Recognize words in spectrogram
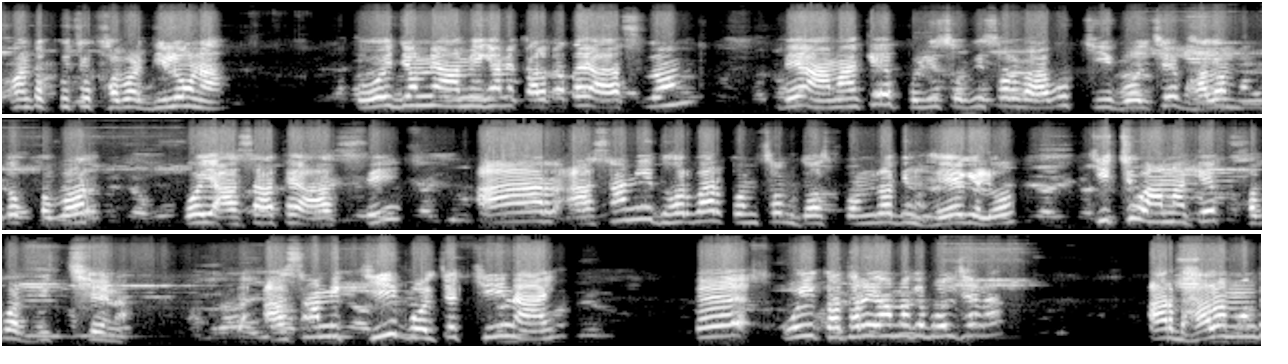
ওখানে তো কিছু খবর দিল না। তো ওই জন্য আমি এখানে কলকাতায় আসলাম। যে আমাকে পুলিশ অফিসার বাবু কি বলছে, ভালো মন্দ খবর ওই আশাতে আসছি। আর আসামি ধরবার কমসম দশ পনেরো দিন হয়ে গেল, কিছু আমাকে খবর দিচ্ছে না। আসামি কি বলছে কি নাই ওই কথাটাই আমাকে বলছে না। আর ভালো মন্দ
